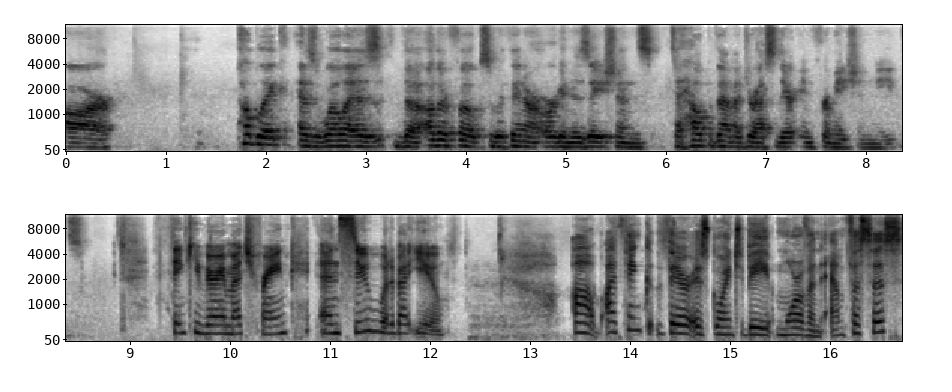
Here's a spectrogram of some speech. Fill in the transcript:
our public as well as the other folks within our organizations to help them address their information needs. Thank you very much, Frank. And Sue, what about you? Um, I think there is going to be more of an emphasis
